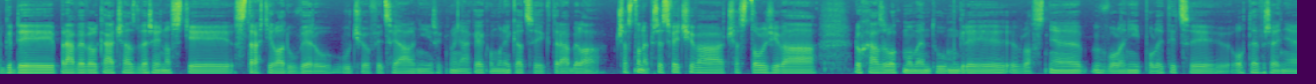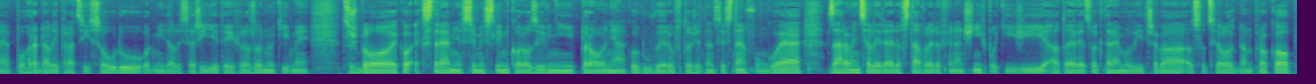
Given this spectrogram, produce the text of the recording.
kdy právě velká část veřejnosti ztratila důvěru vůči oficiální, řeknu, nějaké komunikaci, která byla často nepřesvědčivá, často lživá. Docházelo k momentům, kdy vlastně volení politici otevřeně pohrdali prací soudů, odmítali se řídit jejich rozhodnutí rozhodnutími, což bylo jako extrémně si myslím korozivní pro nějakou důvěru v to, že ten systém funguje. Zároveň se lidé dostávali do finančních potíží a to je věc, o které mluví třeba sociolog Dan Prokop,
